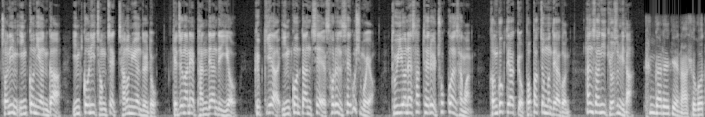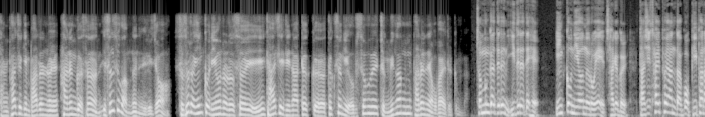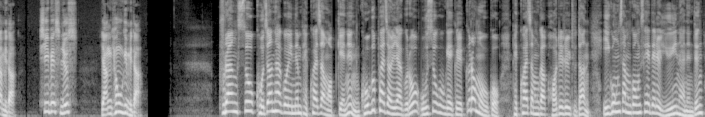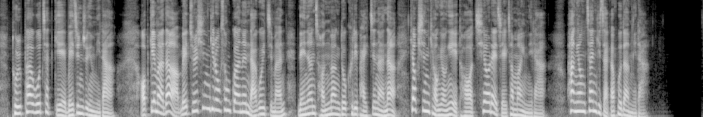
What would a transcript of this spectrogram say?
전임 인권위원과 인권위 정책 자문위원들도 개정안에 반대한 데 이어 급기야 인권단체 33곳이 모여 두 위원의 사퇴를 촉구한 상황. 건국대학교 법학전문대학원 한상희 교수입니다. 큰 가력에 나서고 당파적인 발언을 하는 것은 있을 수가 없는 일이죠. 스스로 인권위원으로서의 자질이나 덕, 어, 덕성이 없음을 증명한 발언이라고 봐야 될 겁니다. 전문가들은 이들에 대해 인권위원으로의 자격을 다시 살펴야 한다고 비판합니다. CBS 뉴스 양형욱입니다. 불황 속 고전하고 있는 백화점 업계는 고급화 전략으로 우수 고객을 끌어모으고 백화점과 거리를 두던 2030 세대를 유인하는 등 돌파구 찾기에 매진 중입니다. 업계마다 매출 신기록 성과는 나고 있지만 내년 전망도 그리 밝진 않아 혁신 경영이 더 치열해질 전망입니다. 황영찬 기자가 보도합니다.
